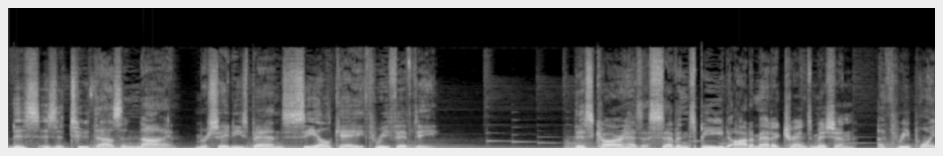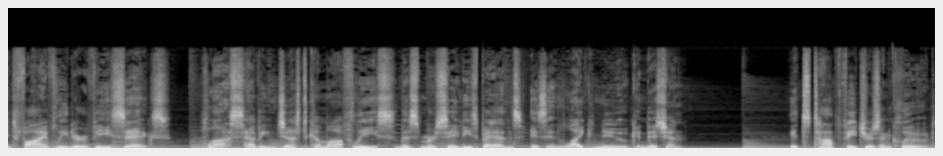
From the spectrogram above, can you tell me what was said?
This is a 2009 Mercedes-Benz CLK 350. This car has a 7-speed automatic transmission, a 3.5-liter V6. Plus, having just come off lease, this Mercedes-Benz is in like-new condition. Its top features include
